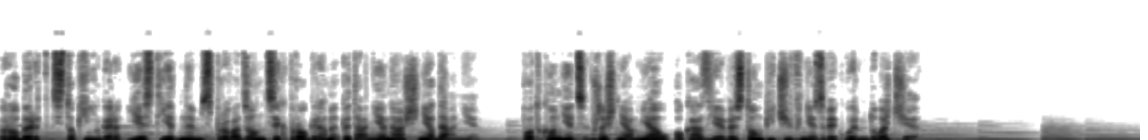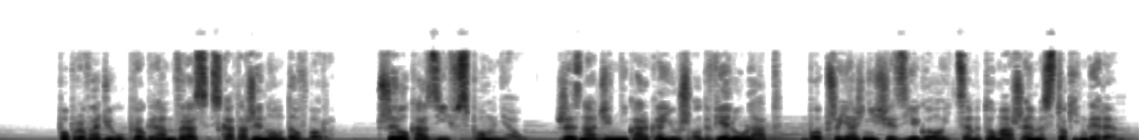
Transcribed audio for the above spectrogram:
Robert Stockinger jest jednym z prowadzących program Pytanie na śniadanie. Pod koniec września miał okazję wystąpić w niezwykłym duecie. Poprowadził program wraz z Katarzyną Dowbor. Przy okazji wspomniał, że zna dziennikarkę już od wielu lat, bo przyjaźni się z jego ojcem Tomaszem Stockingerem.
